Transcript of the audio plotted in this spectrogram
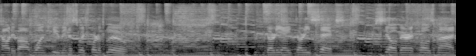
Howdy about one cube in the switch for the blue. 38, 36. Still a very close match.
